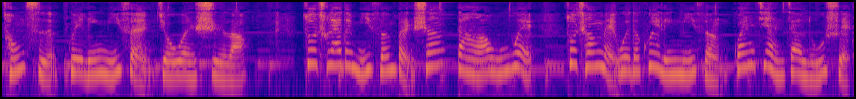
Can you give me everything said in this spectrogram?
从此，桂林米粉就问世了。做出来的米粉本身淡而无味，做成美味的桂林米粉，关键在卤水。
